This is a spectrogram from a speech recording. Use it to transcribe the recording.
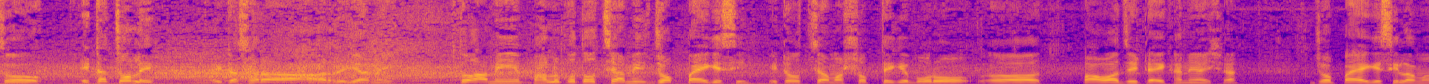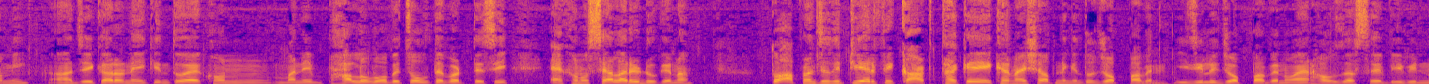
সো এটা চলে, এটা ছাড়া আর ইয়া নেই। তো আমি, ভালো কথা হচ্ছে আমি জব পেয়ে গেছি। এটা হচ্ছে আমার সব থেকে বড় পাওয়া যেটা এখানে আইসা। জব পেয়ে গেছিলাম আমি যে কারণেই কিন্তু এখন মানে ভালোভাবে চলতে পারতেছি। এখনও স্যালারি ঢুকে না। তো আপনার যদি টিআরপি কার্ড থাকে, এখানে এসে আপনি কিন্তু জব পাবেন। ইজিলি জব পাবেন। ওয়ার হাউস আছে, বিভিন্ন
